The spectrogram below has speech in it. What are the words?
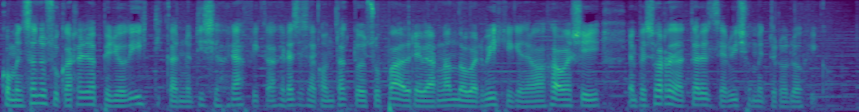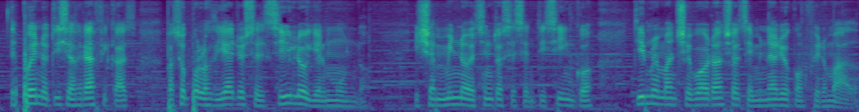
Comenzando su carrera periodística en noticias gráficas gracias al contacto de su padre, Bernardo Berbisky, que trabajaba allí, empezó a redactar el servicio meteorológico. Después de noticias gráficas, pasó por los diarios El Siglo y El Mundo, y ya en 1965, Timmerman llevó a Horacio al seminario confirmado.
